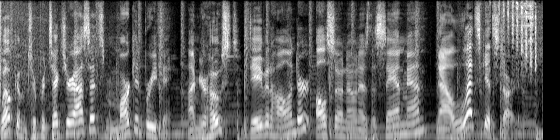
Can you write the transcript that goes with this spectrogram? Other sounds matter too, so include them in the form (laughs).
Welcome to Protect Your Assets Market Briefing. I'm your host, David Hollander, also known as the Sandman. Now let's get started.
